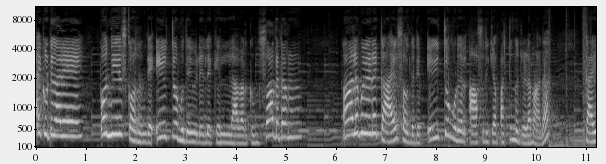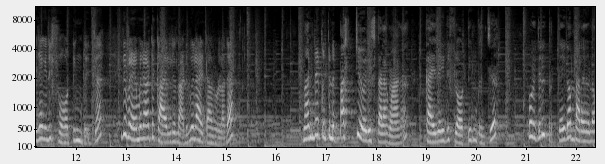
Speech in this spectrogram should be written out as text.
ഹായ് കൂട്ടുകാരെ. പൊന്നീസ് കോർണറിന്റെ ഏറ്റവും പുതിയ വീഡിയോയിലേക്ക് എല്ലാവർക്കും സ്വാഗതം. ആലപ്പുഴയുടെ കായൽ സൗന്ദര്യം ഏറ്റവും കൂടുതൽ ആസ്വദിക്കാൻ പറ്റുന്ന ഒരിടമാണ് കൈനഗിരി ഫ്ലോട്ടിംഗ് ബ്രിഡ്ജ് ഇത് വേമ്പനാട്ട് കായലിന്റെ നടുവിലായിട്ടാണുള്ളത്. വണ്ടർട്രിപ്പിന് പറ്റിയ ഒരു സ്ഥലമാണ് കൈനഗിരി ഫ്ലോട്ടിംഗ് ബ്രിഡ്ജ് അപ്പോൾ ഇതിൽ പ്രത്യേകം പറയുന്ന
